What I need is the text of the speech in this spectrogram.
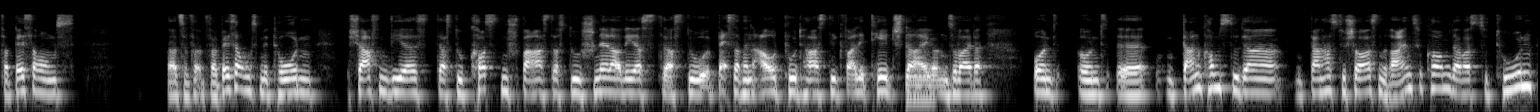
Verbesserungs- also Ver Verbesserungsmethoden schaffen wir es, dass du Kosten sparst, dass du schneller wirst, dass du besseren Output hast, die Qualität steigert mhm. und so weiter. Und, und, äh, und dann kommst du da, dann hast du Chancen reinzukommen, da was zu tun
